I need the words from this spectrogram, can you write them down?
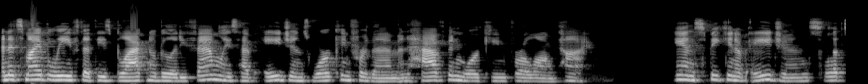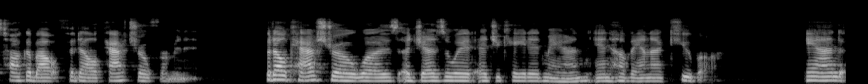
And it's my belief that these black nobility families have agents working for them and have been working for a long time. And speaking of agents, let's talk about Fidel Castro for a minute. Fidel Castro was a Jesuit educated man in Havana, Cuba. And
